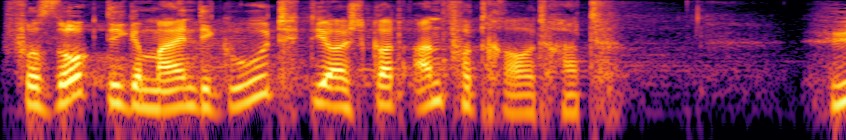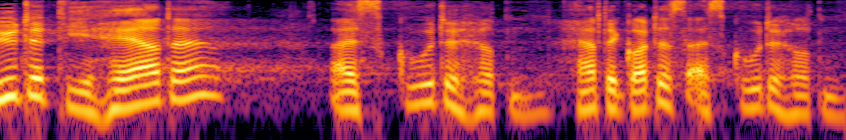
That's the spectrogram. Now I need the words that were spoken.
Versorgt die Gemeinde gut, die euch Gott anvertraut hat. Hütet die Herde als gute Hirten, Herde Gottes als gute Hirten.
